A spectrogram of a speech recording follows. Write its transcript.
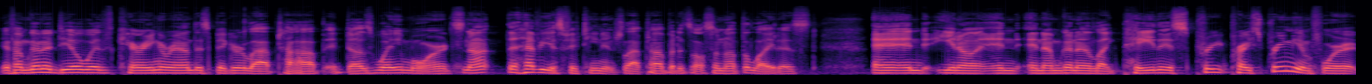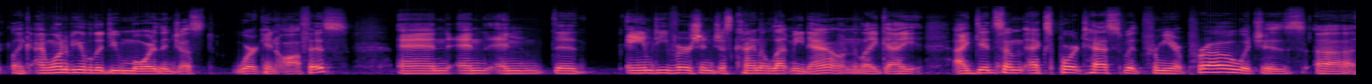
if I'm going to deal with carrying around this bigger laptop, it does weigh more. It's not the heaviest fifteen inch laptop, but it's also not the lightest, and you know, and and I'm going to like pay this pre- price premium for it. Like, I want to be able to do more than just work in Office, and and and the AMD version just kind of let me down. Like I, I did some export tests with Premiere Pro, which is, uh,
